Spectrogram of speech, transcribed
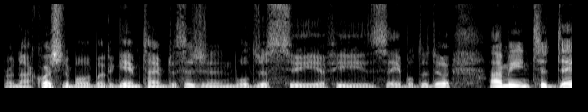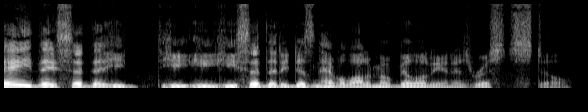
or not questionable, but a game time decision, and we'll just see if he's able to do it. I mean, today they said that he he he, he said that he doesn't have a lot of mobility in his wrists still,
